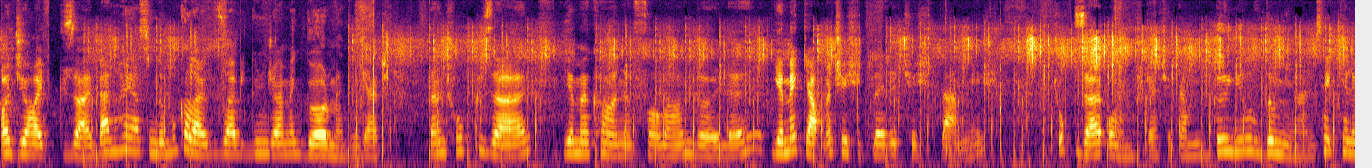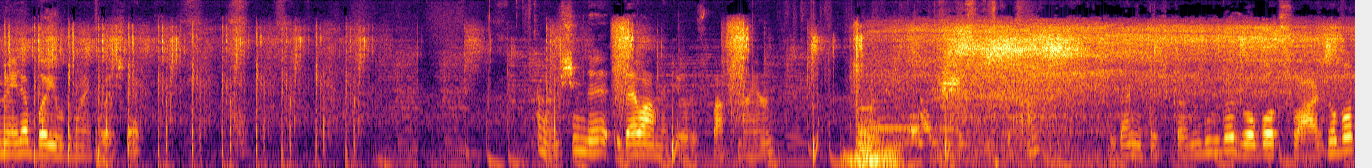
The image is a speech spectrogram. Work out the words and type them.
Acayip güzel. Ben hayatımda bu kadar güzel bir güncelleme görmedim gerçekten. Çok güzel. Yemekhane falan böyle. Yemek yapma çeşitleri çeşitlenmiş. Çok güzel olmuş gerçekten. Bayıldım yani. Tek kelimeyle bayıldım arkadaşlar. Tamam şimdi devam ediyoruz bakmaya. Buradan yukarı çıkalım. Burada robot var. Robot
